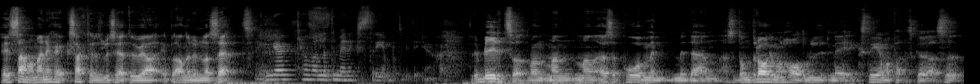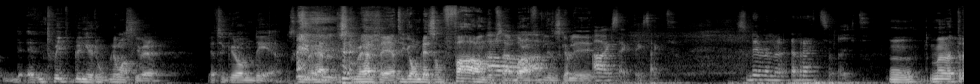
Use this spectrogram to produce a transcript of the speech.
Är det samma människa exakt eller skulle säga att du är på ett annorlunda sätt? Jag kan vara lite mer extrem på Twitter kanske. Det blir lite så att man, man, man öser på med, med den, alltså de dragen man har de blir lite mer extrema för att det ska, alltså, en tweet blir ingen rolig om man skriver jag tycker om det. Då ska man hellre, säga jag tycker om det som fan typ, så här, bara för att det ska bli... Ja, exakt, exakt. Så det är väl rätt så likt. Mm. Men vet du,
